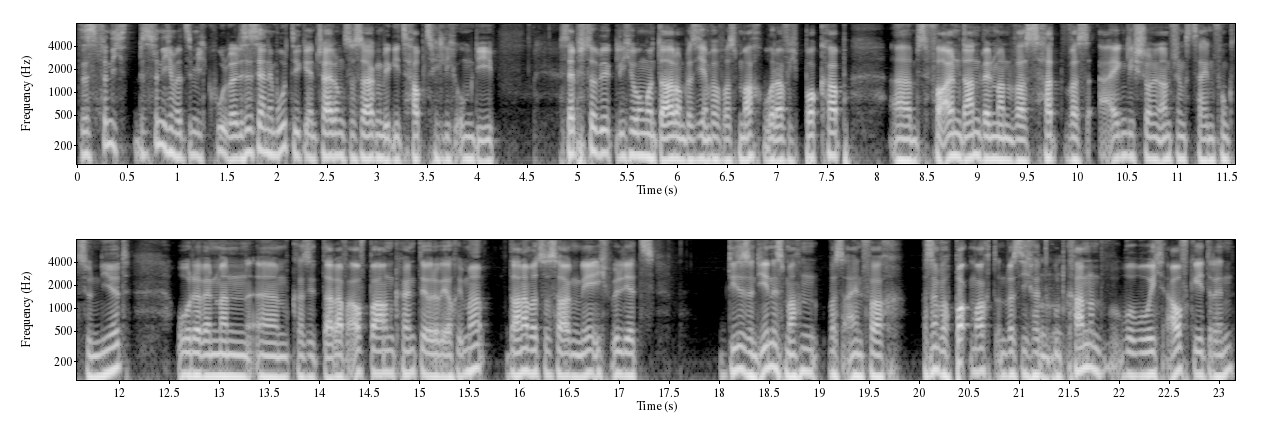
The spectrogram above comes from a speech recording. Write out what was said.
das finde ich, das ich immer ziemlich cool, weil das ist ja eine mutige Entscheidung zu sagen, mir geht es hauptsächlich um die Selbstverwirklichung und darum, dass ich einfach was mache, worauf ich Bock habe. Ähm, vor allem dann, wenn man was hat, was eigentlich schon in Anführungszeichen funktioniert oder wenn man ähm, quasi darauf aufbauen könnte oder wie auch immer, dann aber zu sagen, nee, ich will jetzt dieses und jenes machen, was einfach, was einfach Bock macht und was ich halt mhm. gut kann und wo, wo ich aufgehe drin.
